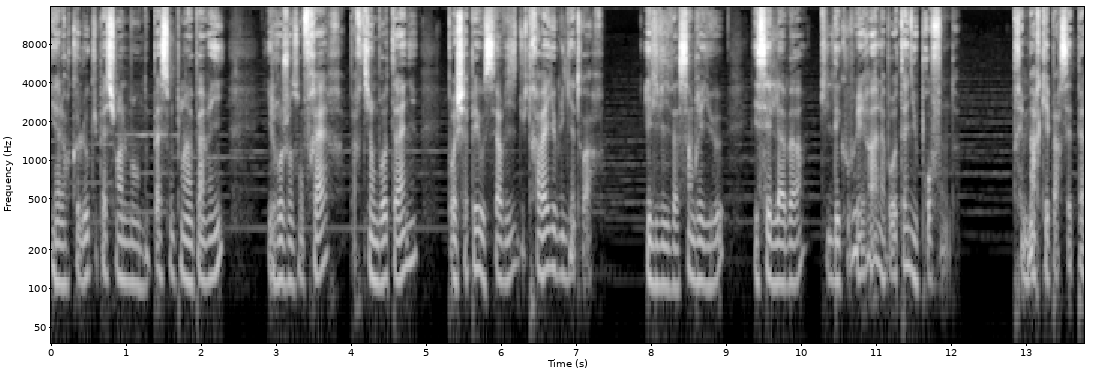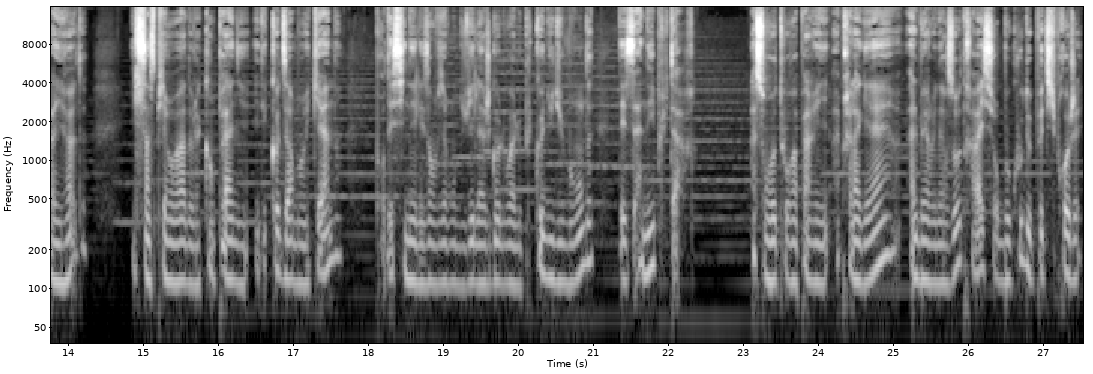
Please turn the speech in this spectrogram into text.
et alors que l'occupation allemande passe son plein à Paris, il rejoint son frère, parti en Bretagne, pour échapper au service du travail obligatoire. Ils vivent à Saint-Brieuc, et c'est là-bas qu'il découvrira la Bretagne profonde. Très marqué par cette période, il s'inspirera de la campagne et des côtes armoricaines pour dessiner les environs du village gaulois le plus connu du monde des années plus tard. À son retour à Paris après la guerre, Albert Uderzo travaille sur beaucoup de petits projets.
